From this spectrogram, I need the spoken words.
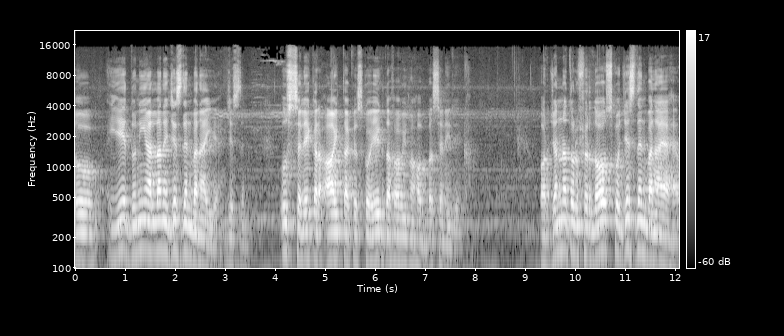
تو یہ دنیا اللہ نے جس دن بنائی ہے، جس دن، اس سے لے کر آج تک اس کو ایک دفعہ بھی محبت سے نہیں دیکھا۔ اور جنت الفردوس کو جس دن بنایا ہے،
